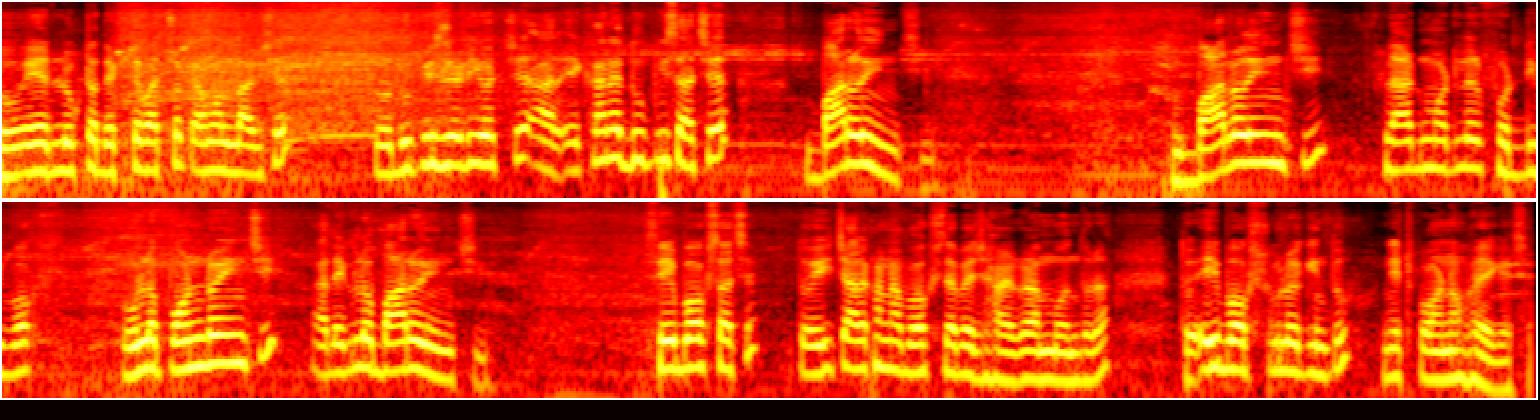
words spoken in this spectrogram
তো এর লুকটা দেখতে পাচ্ছ, কেমন লাগছে। তো দু পিস রেডি হচ্ছে, আর এখানে দু পিস আছে বারো ইঞ্চি। বারো ইঞ্চি ফ্ল্যাট মডেলের ফোর ডি বক্স ওগুলো পনেরো ইঞ্চি, আর এগুলো বারো ইঞ্চি। সেই বক্স আছে। তো এই চারখানা বক্স যাবে ঝাড়গ্রাম বন্ধুরা। তো এই বক্সগুলো কিন্তু নেট পড়ানো হয়ে গেছে।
